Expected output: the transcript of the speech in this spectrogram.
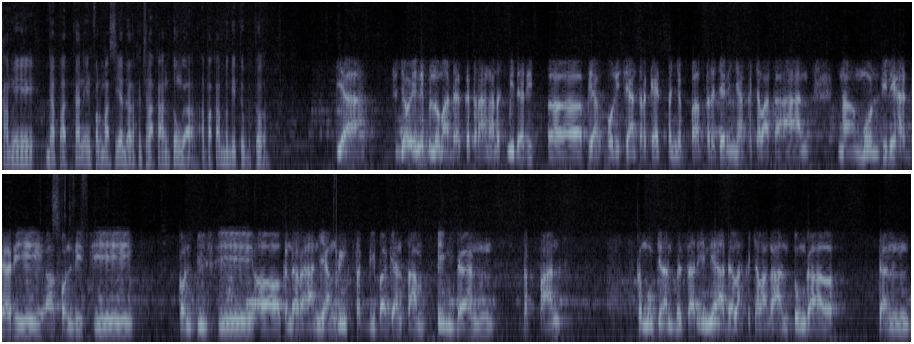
kami dapatkan informasinya adalah kecelakaan tunggal. Apakah begitu, betul? Ya, sejauh ini belum ada keterangan resmi dari uh, pihak polisian terkait penyebab terjadinya kecelakaan. Namun dilihat dari uh, kondisi kondisi uh, kendaraan yang ringsek di bagian samping dan depan kemungkinan besar ini adalah kecelakaan tunggal dan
